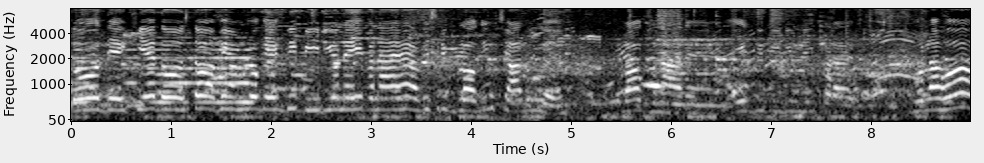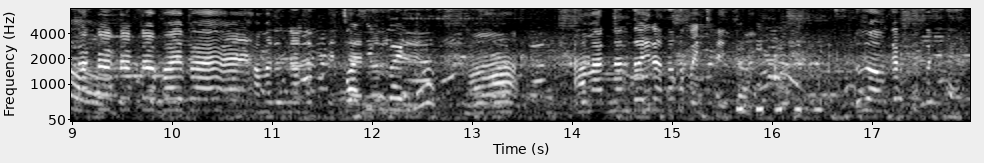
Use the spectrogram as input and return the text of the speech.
तो देखिए दोस्तों, अभी हम लोग एक भी वीडियो नहीं बनाए हैं, अभी सिर्फ़ ब्लॉगिंग चालू है। ब्लॉग बना रहे हैं। एक भी वीडियो नहीं पड़ा है बोला हो। टाटा टाटा बाय बाय हमारे ननद के बसी पे चैनल बैठ में। दो हाँ हमारे नंद ही रहता था बैठे तू हमके खूब बैठाई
